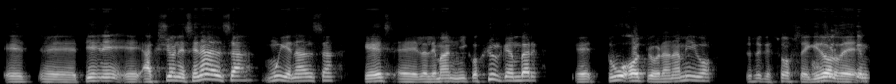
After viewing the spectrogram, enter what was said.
tiene acciones en alza, muy en alza, que es eh, el alemán Nico Hülkenberg, eh, tu otro gran amigo. Yo sé que sos seguidor de.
